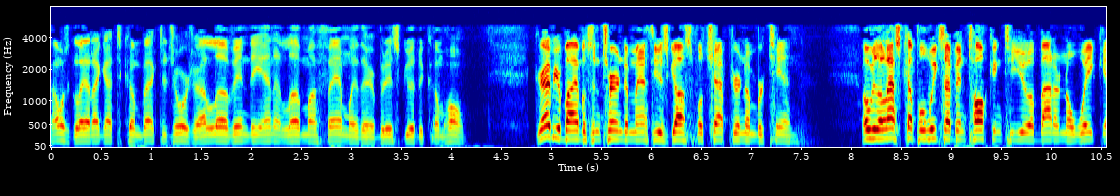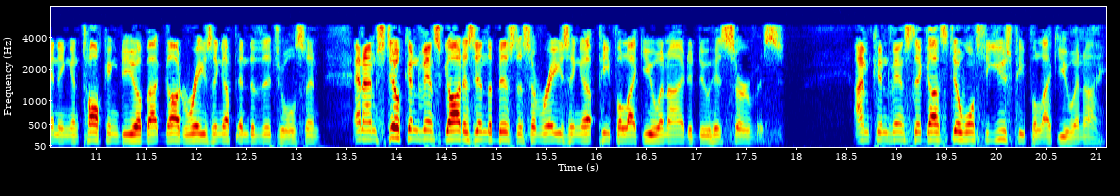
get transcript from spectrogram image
I was glad I got to come back to Georgia. I love Indiana, I love my family there, but it's good to come home. Grab your Bibles and turn to Matthew's Gospel, chapter number 10. Over the last couple of weeks, I've been talking to you about an awakening and talking to you about God raising up individuals. And, and I'm still convinced God is in the business of raising up people like you and I to do His service. I'm convinced that God still wants to use people like you and I.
